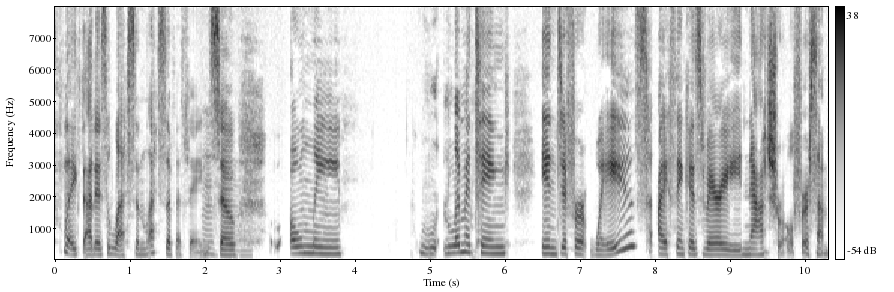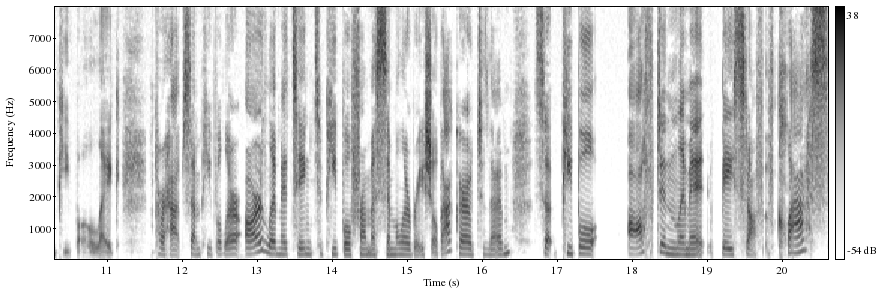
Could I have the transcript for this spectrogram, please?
like that is less and less of a thing. Mm-hmm. So only l- limiting in different ways, I think is very natural for some people. Like perhaps some people are, are limiting to people from a similar racial background to them. So people often limit based off of class.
